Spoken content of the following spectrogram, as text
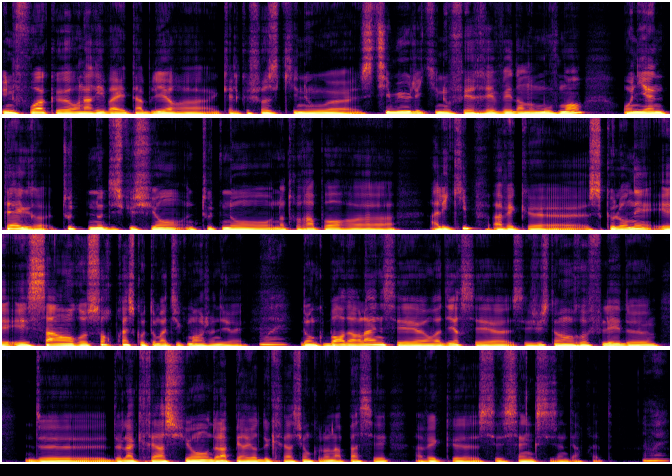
Une fois qu'on arrive à établir euh, quelque chose qui nous euh, stimule et qui nous fait rêver dans nos mouvements, on y intègre toutes nos discussions, tout nos, notre rapport à l'équipe avec ce que l'on est. Et, ça en ressort presque automatiquement, je dirais. Donc Borderline, c'est, on va dire, c'est, c'est juste un reflet de, de, de, la création, de la période de création que l'on a passée avec ces cinq, six interprètes. Ouais.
